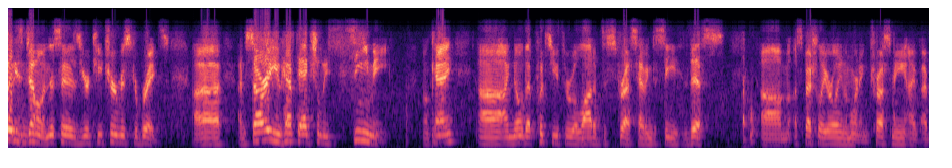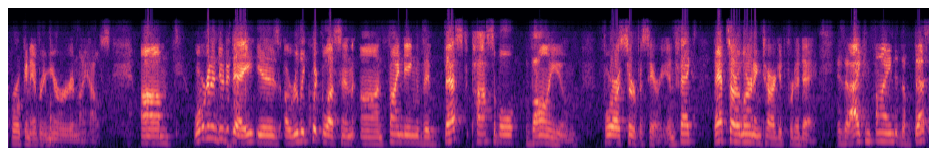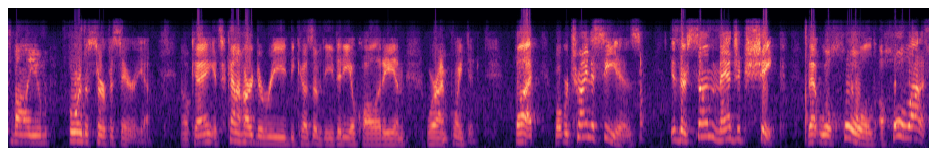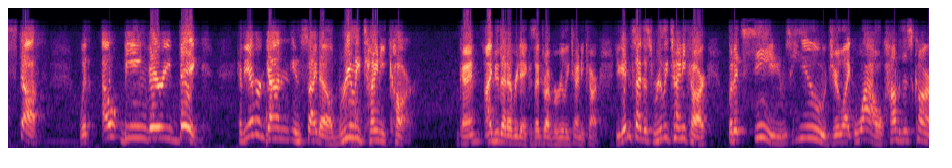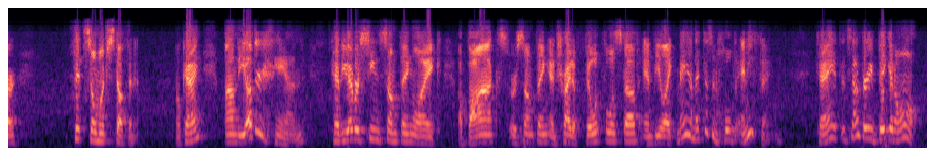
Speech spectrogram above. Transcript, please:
Ladies and gentlemen, this is your teacher, Mr. Briggs. Uh, I'm sorry you have to actually see me, okay? Uh, I know that puts you through a lot of distress having to see this, um, especially early in the morning. Trust me, I've, I've broken every mirror in my house. Um, what we're going to do today is a really quick lesson on finding the best possible volume for our surface area. In fact, that's our learning target for today, is that I can find the best volume for the surface area. Okay, it's kind of hard to read because of the video quality and where I'm pointed. But what we're trying to see is, is there some magic shape that will hold a whole lot of stuff without being very big? Have you ever gotten inside a really tiny car? Okay, I do that every day because I drive a really tiny car. You get inside this really tiny car, but it seems huge. You're like, wow, how did this car fit so much stuff in it? Okay? On the other hand, have you ever seen something like a box or something and try to fill it full of stuff and be like, man, that doesn't hold anything? Okay? It's not very big at all.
